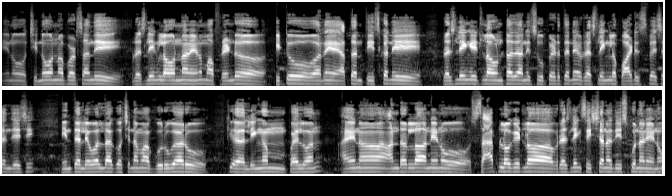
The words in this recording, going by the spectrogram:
నేను చిన్న ఉన్న పర్సన్ది రెస్లింగ్లో ఉన్నా నేను మా ఫ్రెండ్ కిట్టు అనే అతను తీసుకొని రెస్లింగ్ ఇట్లా ఉంటుంది అని చూపెడితేనే రెస్లింగ్లో పార్టిసిపేషన్ చేసి ఇంత లెవెల్ దాకా వచ్చిన మా గురుగారు లింగం పైల్వాన్. ఆయన అండర్లో నేను శాప్లో గిట్లా రెస్లింగ్ శిక్షణ తీసుకున్నా నేను.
